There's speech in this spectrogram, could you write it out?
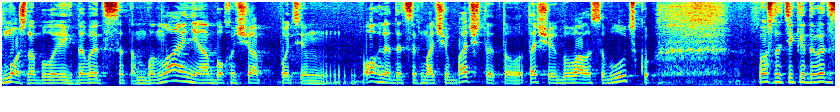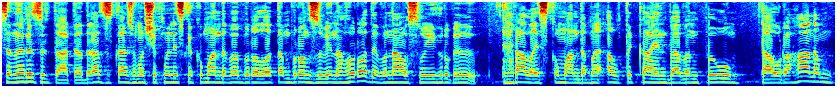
можна було їх дивитися там в онлайні, або хоча б потім огляди цих матчів бачити, то те, що відбувалося в Луцьку. Можна тільки дивитися на результати. Одразу скажемо, що хмельницька команда виборола там бронзові нагороди. Вона у своїй групі грала із командами ЛТК, НБ, НПУ та Ураганом.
